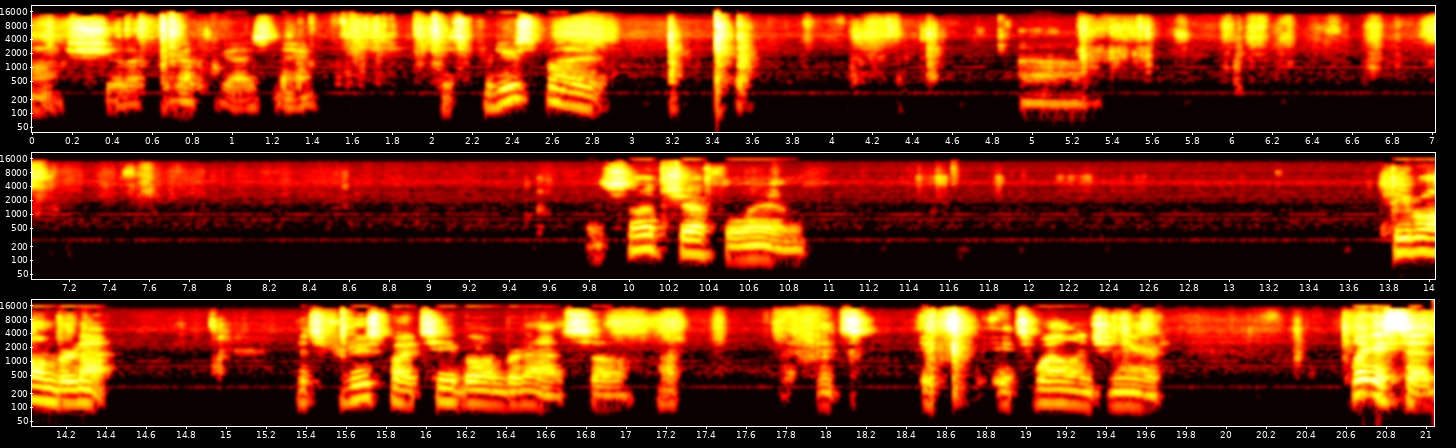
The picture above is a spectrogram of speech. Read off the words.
Oh shit, I forgot the guy's name. It's produced by. Uh, it's not Jeff Lynne. T-Bone Burnett. It's produced by T-Bone Burnett, so it's it's it's well engineered. Like I said,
